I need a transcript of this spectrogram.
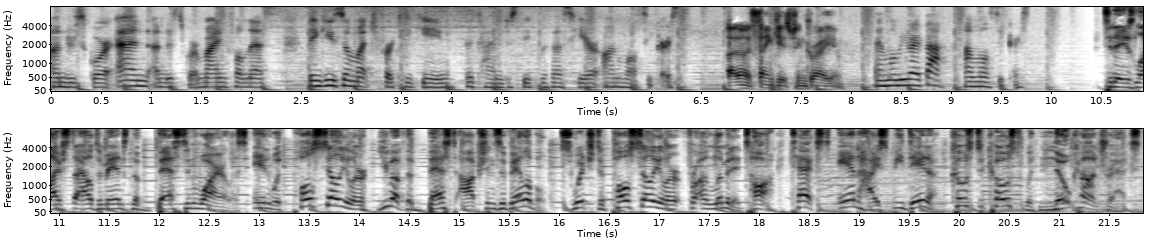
underscore and underscore mindfulness. Thank you so much for taking the time to speak with us here on Well Seekers. I know, thank you. It's been great. And we'll be right back on Well Seekers. Today's lifestyle demands the best in wireless, and with Pulse Cellular, you have the best options available. Switch to Pulse Cellular for unlimited talk, text, and high speed data, coast to coast with no contracts,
